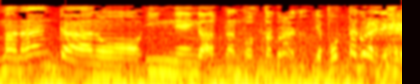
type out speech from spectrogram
まあなんかあの因縁があったんですポッターくられたいやポッタくられていやい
